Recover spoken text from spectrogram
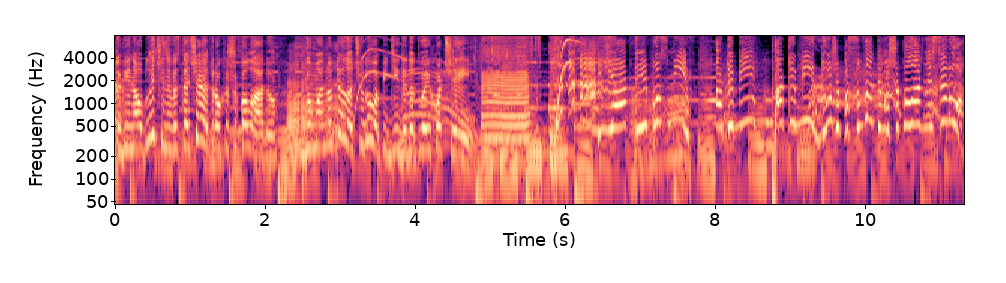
Тобі на обличчі не вистачає трохи шоколаду. Думаю, нутелла чудово підійде до твоїх очей. Як ти посмів? А тобі, а тобі дуже пасуватиме шоколадний сироп.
